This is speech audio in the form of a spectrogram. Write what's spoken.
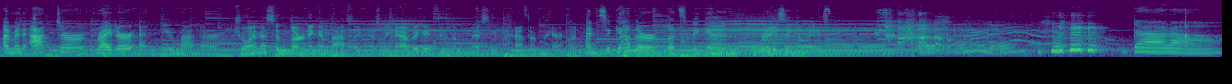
I'm an actor, writer, and new mother. Join us in learning and laughing as we navigate through the messy path of parenthood. And together, let's begin Raising Amazing. I, I don't know. Dada.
